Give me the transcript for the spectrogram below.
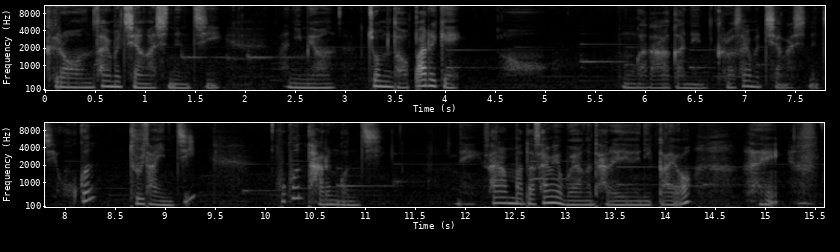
그런 삶을 지향하시는지 아니면 좀 더 빠르게 어, 뭔가 나아가는 그런 삶을 지향하시는지 혹은 둘 다인지 혹은 다른 건지 네, 사람마다 삶의 모양은 다르니까요.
